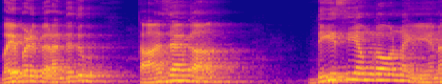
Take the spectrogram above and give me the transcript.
భయపడిపోయారు. అంతెందుకు? తాజాగా డీసీఎంగా ఉన్న ఈయన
